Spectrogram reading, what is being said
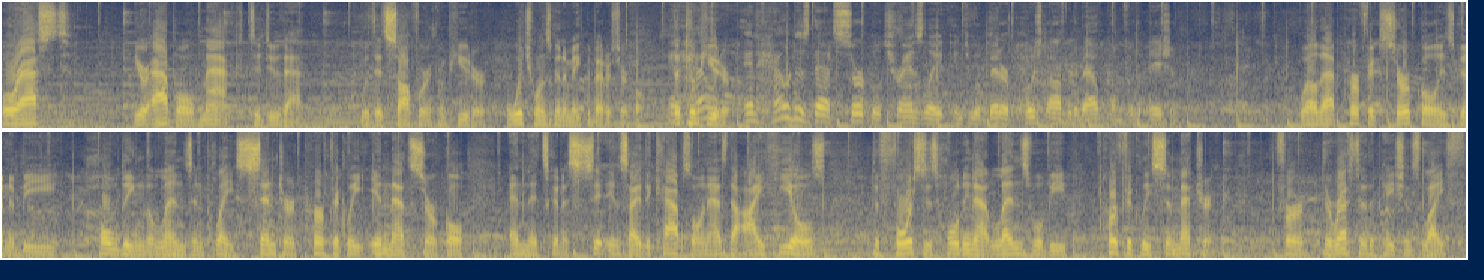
or asked your Apple Mac to do that with its software and computer, which one's going to make the better circle? the And how- computer. and how does that circle translate into a better post-operative outcome for the patient? Well, that perfect circle is going to be holding the lens in place, centered perfectly in that circle, and it's going to sit inside the capsule. And as the eye heals, the forces holding that lens will be perfectly symmetric for the rest of the patient's life.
